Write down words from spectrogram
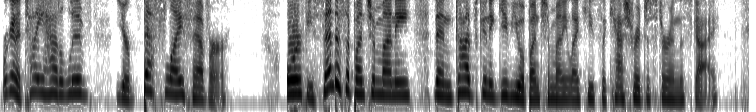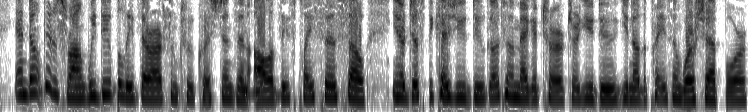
we're going to tell you how to live your best life ever. Or if you send us a bunch of money, then God's going to give you a bunch of money like he's the cash register in the sky. And don't get us wrong, we do believe there are some true Christians in all of these places. So, you know, just because you do go to a mega church or you do, you know, the praise and worship or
